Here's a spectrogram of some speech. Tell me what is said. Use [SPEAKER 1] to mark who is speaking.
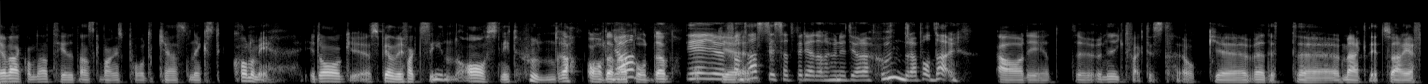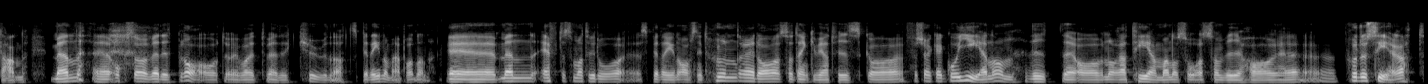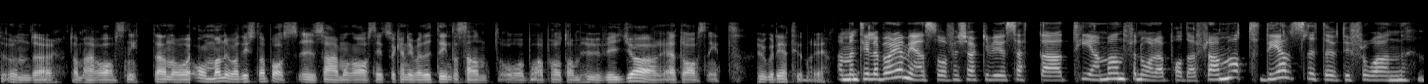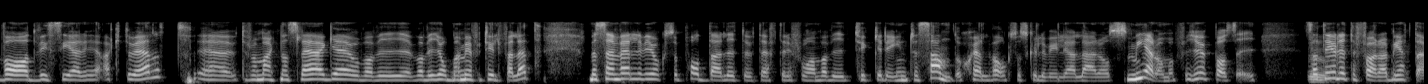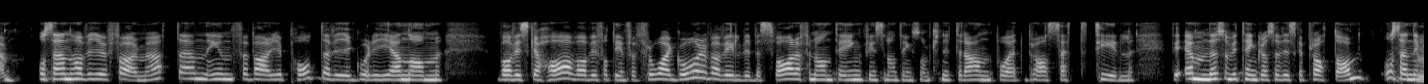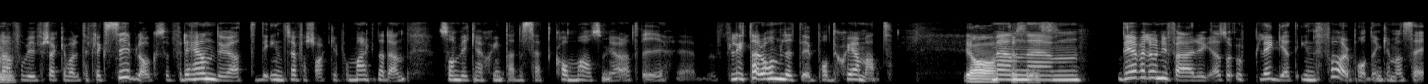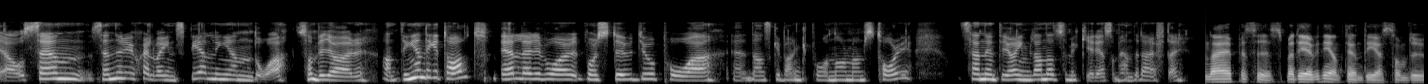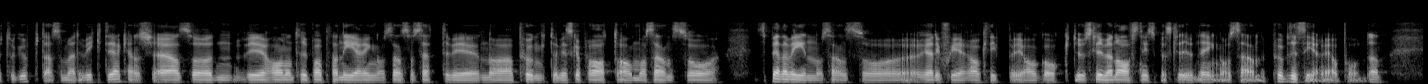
[SPEAKER 1] Hej och välkomna till Danske Banks podcast Next Economy. Idag spelar vi faktiskt in avsnitt 100 av den här
[SPEAKER 2] Ja,
[SPEAKER 1] podden.
[SPEAKER 2] Det är ju
[SPEAKER 1] Och, eh,
[SPEAKER 2] fantastiskt att vi redan har hunnit göra 100 poddar.
[SPEAKER 1] Ja, det är helt eh, unikt faktiskt och eh, väldigt eh, märkligt så här i efterhand. Men också väldigt bra och det har varit väldigt kul att spela in de här poddarna. Men eftersom att vi då spelar in avsnitt 100 idag så tänker vi att vi ska försöka gå igenom lite av några teman och så som vi har producerat under de här avsnitten. Och om man nu har lyssnat på oss i så här många avsnitt så kan det vara lite intressant att bara prata om hur vi gör ett avsnitt. Hur går det till Marie?
[SPEAKER 2] Ja, men till att börja med så försöker vi ju sätta teman för några poddar framåt. Dels lite utifrån vad vi ser är aktuellt eh, utifrån marknadsläge och vad vi, vad vi jobbar med för tillfället. Men sen väljer vi också poddar lite utifrån vad vi tycker är intressant och själva också skulle vilja lära oss mer om och fördjupa oss i. Så att det är ju lite förarbete. Och sen har vi ju förmöten inför varje podd där vi går igenom vad vi ska ha, vad vi fått in för frågor, vad vill vi besvara för någonting, finns det någonting som knyter an på ett bra sätt till det ämne som vi tänker oss att vi ska prata om. Och sen ibland
[SPEAKER 1] Mm.
[SPEAKER 2] får vi försöka vara lite flexibla också för det händer ju att det inträffar saker på marknaden som vi kanske inte hade sett komma och som gör att vi eh, flyttar om lite i poddschemat.
[SPEAKER 1] Ja,
[SPEAKER 2] Men
[SPEAKER 1] precis
[SPEAKER 2] det är väl ungefär alltså, upplägget inför podden kan man säga och sen, sen är det ju själva inspelningen då som vi gör antingen digitalt eller i vår, vår studio på eh, Danske Bank på Norrmalmstorg. Sen är inte jag inblandad så mycket i det som händer därefter.
[SPEAKER 1] Nej precis, men det är väl egentligen det som du tog upp där som är det viktiga kanske. Alltså vi har någon typ av planering och sen så sätter vi några punkter vi ska prata om och sen så spelar vi in och sen så redigerar och klipper jag och du skriver en avsnittsbeskrivning och sen publicerar jag podden.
